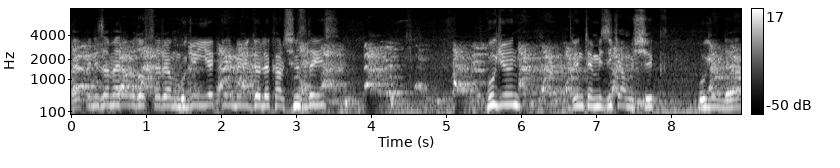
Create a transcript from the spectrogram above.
Hepinize merhaba dostlarım. Bugün yepyeni bir videoyla karşınızdayız. Bugün dün temizlik yapmıştık. Bugün de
